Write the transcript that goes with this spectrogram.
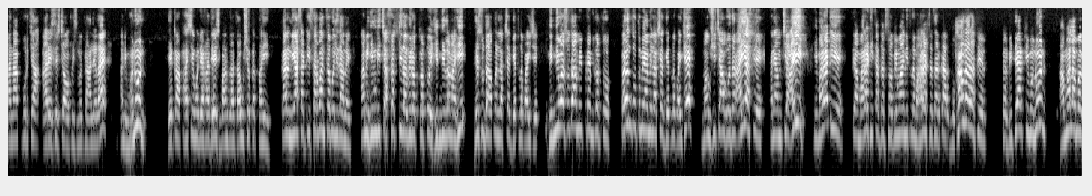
हा नागपूरच्या आर एस एसच्या ऑफिसमधनं आलेला आहे. आणि म्हणून एका भाषेमध्ये हा देश बांधला जाऊ शकत नाही. कारण यासाठी सर्वांचं बलिदान आहे. आम्ही हिंदीच्या सक्तीला विरोध करतोय. हिंदीला नाही. हे सुद्धा आपण लक्षात घेतलं पाहिजे. हिंदीवर सुद्धा आम्ही प्रेम करतो. परंतु तुम्ही आम्ही लक्षात घेतलं पाहिजे मावशीच्या अगोदर आई असते आणि आमची आई ही मराठी आहे. त्या मराठीचा जर स्वाभिमान इथलं महाराष्ट्र सरकार दुखावणार असेल तर विद्यार्थी म्हणून आम्हाला मग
